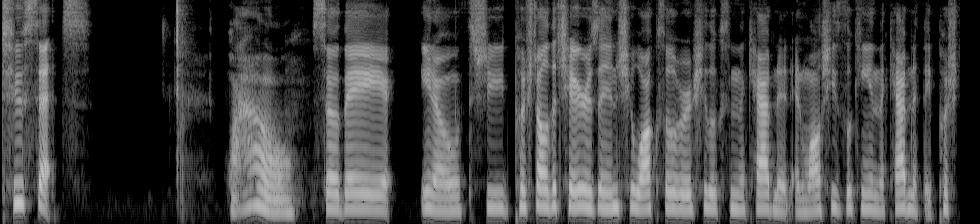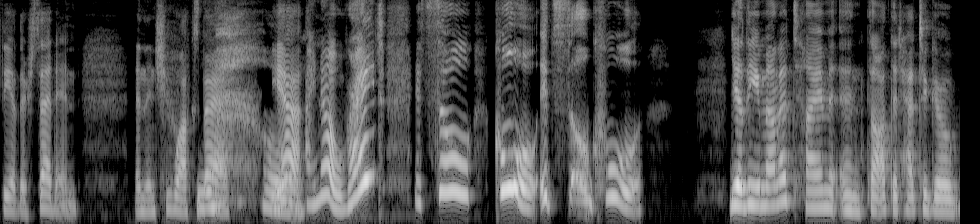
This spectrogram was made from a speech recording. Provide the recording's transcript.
two sets. Wow. So they, you know, she pushed all the chairs in, she walks over, she looks in the cabinet, and while she's looking in the cabinet, they push the other set in and then she walks back. Yeah, I know, right? It's so cool. It's so cool. Yeah, the amount of time and thought that had to go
